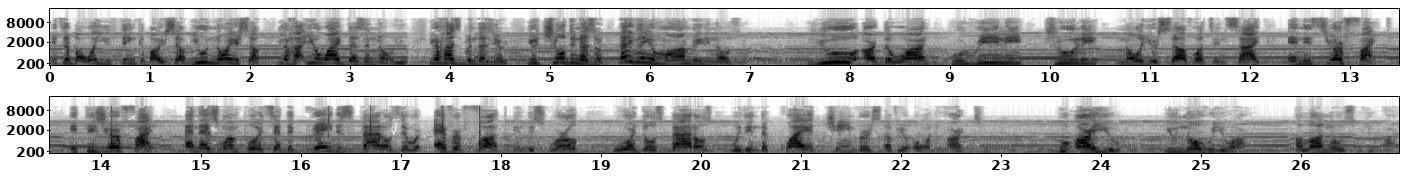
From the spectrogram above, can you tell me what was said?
It's about what you think about yourself. You know yourself. Your, your wife doesn't know you. Your husband doesn't know you. Your children doesn't know. you. Not even your mom really knows you. You are the one who really, truly know yourself, what's inside, and it's your fight. It is your fight. And as one poet said, the greatest battles that were ever fought in this world were those battles within the quiet chambers of your own heart. Who are you? You know who you are. Allah knows who you are.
